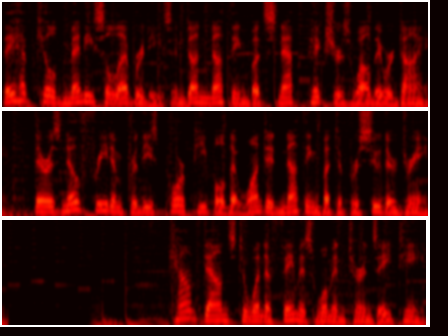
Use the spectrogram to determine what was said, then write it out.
They have killed many celebrities and done nothing but snap pictures while they were dying. There is no freedom for these poor people that wanted nothing but to pursue their dream. Countdowns to when a famous woman turns 18.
